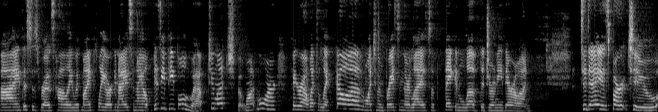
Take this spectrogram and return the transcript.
Hi, this is Rose Holly with Mindfully Organized, and I help busy people who have too much but want more figure out what to let go of and what to embrace in their lives so that they can love the journey they're on. Today is part two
